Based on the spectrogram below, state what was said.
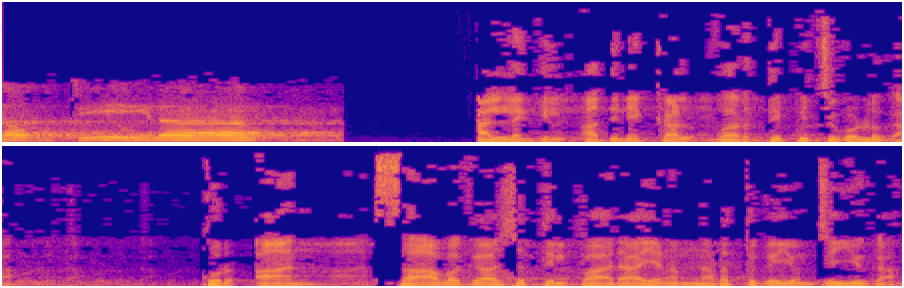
തർത്തീലാ. അല്ലെങ്കിൽ അതിനേക്കാൾ വർദ്ധിപ്പിച്ചുകൊള്ളുക. ഖുർആൻ സാവകാശത്തിൽ പാരായണം നടത്തുകയും ചെയ്യുക.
